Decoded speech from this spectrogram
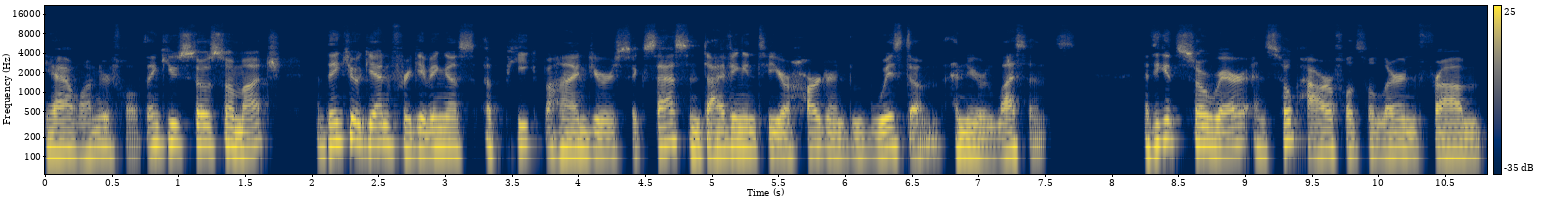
Yeah, wonderful. Thank you so, so much. And thank you again for giving us a peek behind your success and diving into your hard earned wisdom and your lessons. I think it's so rare and so powerful to learn from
